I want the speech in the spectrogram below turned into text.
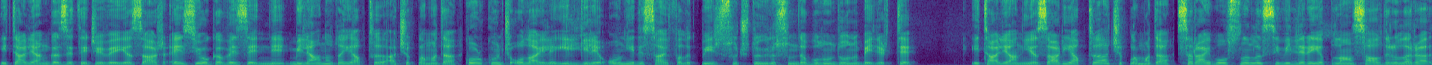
İtalyan gazeteci ve yazar Ezio Gavazzeni Milano'da yaptığı açıklamada korkunç olayla ilgili 17 sayfalık bir suç duyurusunda bulunduğunu belirtti. İtalyan yazar yaptığı açıklamada Saraybosnalı sivillere yapılan saldırılara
